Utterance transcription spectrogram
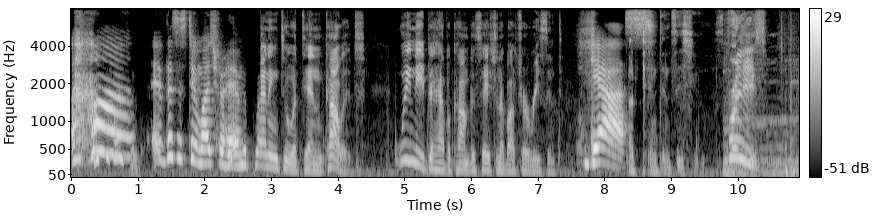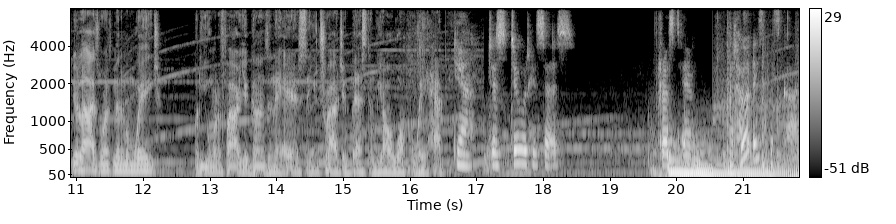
this is too much for him. planning to attend college, we need to have a conversation about your recent Yes. attendance issues. Freeze! Your lives worth minimum wage? Or do you want to fire your guns in the air, say you tried your best, and we all walk away happy? Yeah, just do what he says. Trust him. But who is this guy?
